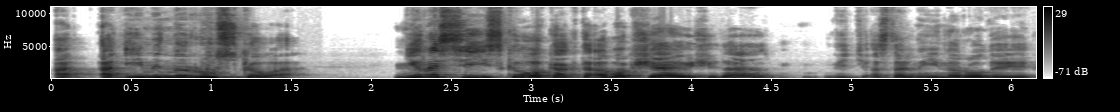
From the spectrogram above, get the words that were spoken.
а, а именно русского не российского как-то обобщающий, да, ведь остальные народы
